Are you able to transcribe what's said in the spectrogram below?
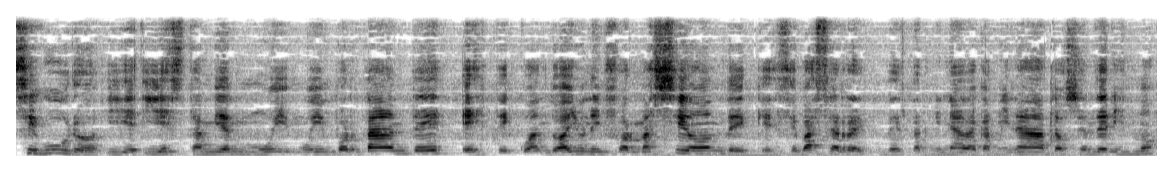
Seguro, y, es también muy, muy importante este, cuando hay una información de que se va a hacer determinada caminata o senderismo,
